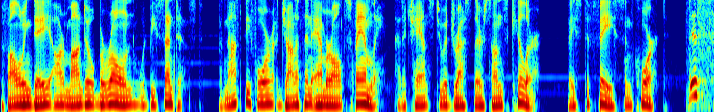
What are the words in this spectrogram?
The following day, Armando Barron would be sentenced, but not before Jonathan Amerault's family had a chance to address their son's killer face to face in court. This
